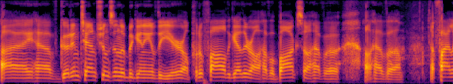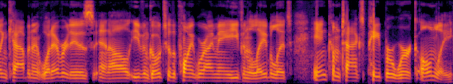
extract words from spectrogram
I have good intentions in the beginning of the year. I'll put a file together, I'll have a box, I'll have a I'll have a, a filing cabinet, whatever it is, and I'll even go to the point where I may even label it income tax paperwork only.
